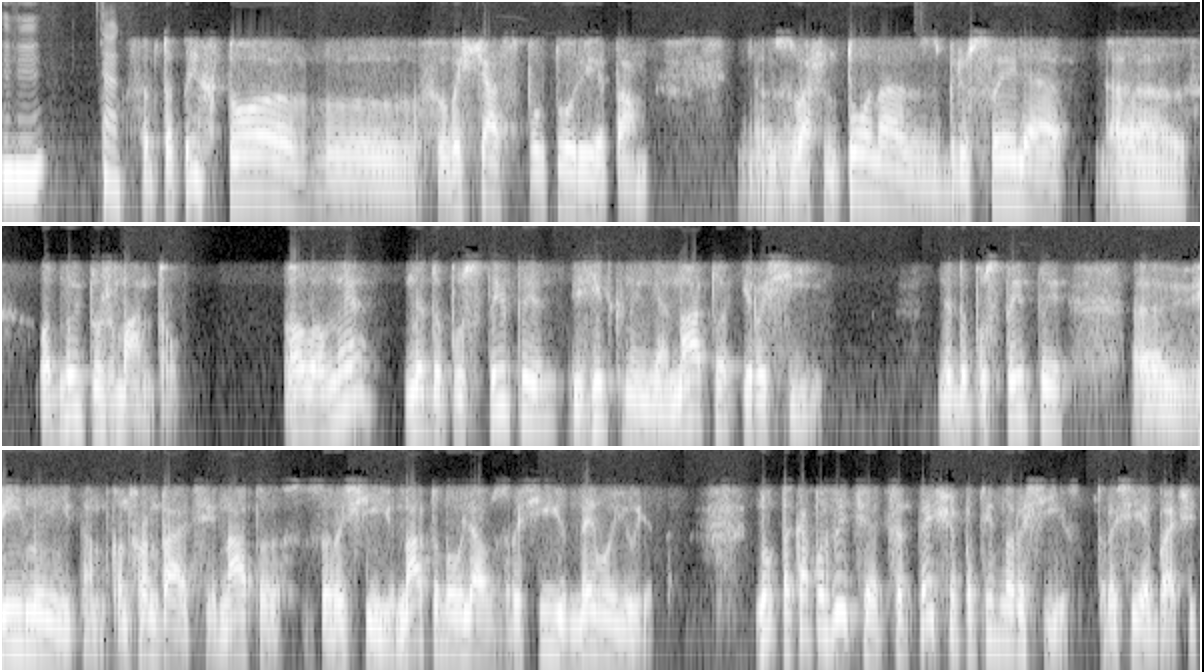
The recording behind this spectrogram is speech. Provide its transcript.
Угу. Так. Тобто тих, хто е, весь час повторює там з Вашингтона, з Брюсселя е, одну й ту ж мантру. Головне не допустити зіткнення НАТО і Росії, не допустити е, війни, там конфронтації НАТО з Росією. НАТО, мовляв, з Росією не воює. Ну, така позиція це те, що потрібно Росії. Росія бачить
